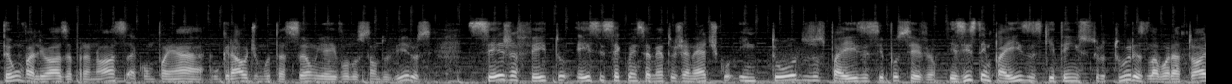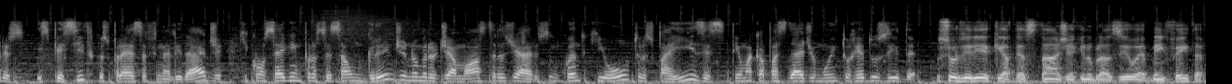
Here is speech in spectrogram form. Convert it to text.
tão valiosa para nós acompanhar o grau de mutação e a evolução do vírus seja feito esse sequenciamento genético em todos os países, se possível. Existem países que têm estruturas, laboratórios específicos para essa finalidade que conseguem processar um grande número de amostras diários, enquanto que outros países têm uma capacidade muito reduzida. O senhor diria que a testagem aqui no Brasil é bem feita?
